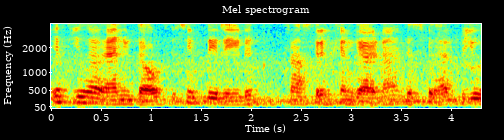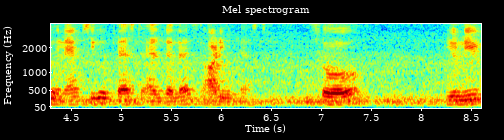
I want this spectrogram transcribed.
If you have any doubt, you simply read transcription guideline. This will help you in MCQ test as well as audio test. So you need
